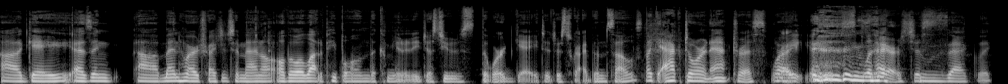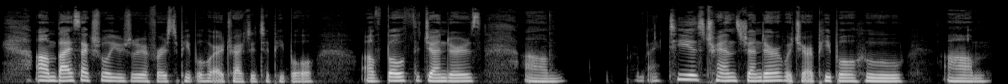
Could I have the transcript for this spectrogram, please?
uh, gay, as in uh, men who are attracted to men, although a lot of people in the community just use the word gay to describe themselves. Like actor and actress, right? Right. Split hairs, just exactly. Um, bisexual usually refers to people who are attracted to people of both genders. Um, my T is transgender, which are people who um,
